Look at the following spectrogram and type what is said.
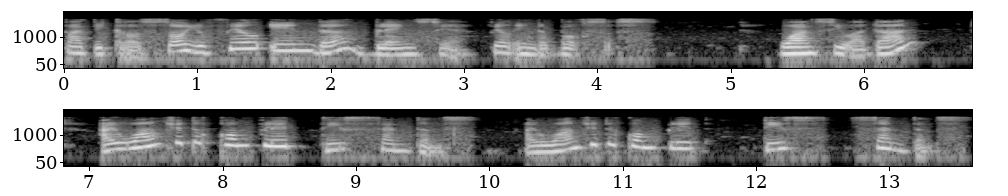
particles. So you fill in the blanks here, fill in the boxes. Once you are done, I want you to complete this sentence. I want you to complete this sentence.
